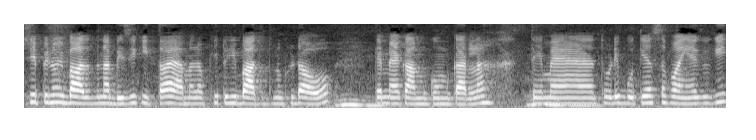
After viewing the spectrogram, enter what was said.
ਸ਼ਿਪੀ ਨੂੰ ਇਬਾਦਤ ਨਾਲ ਬਿਜ਼ੀ ਕੀਤਾ ਹੋਇਆ, ਮਤਲਬ ਕਿ ਤੁਸੀਂ ਇਬਾਦਤ ਨੂੰ ਖਿਡਾਓ ਤੇ ਮੈਂ ਕੰਮ ਕੁਮ ਕਰ ਲਾਂ। ਤੇ ਮੈਂ ਥੋੜੀ ਬਹੁਤੀਆਂ ਸਫਾਈਆਂ, ਕਿਉਂਕਿ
